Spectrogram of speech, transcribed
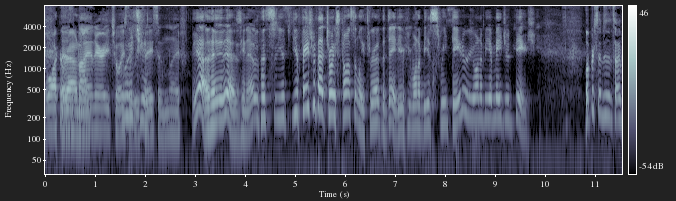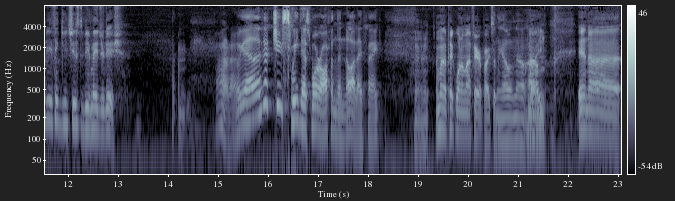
I walk That is the around. and- binary choice that Would we you- face in life. yeah, it is. You know, that's you're, you're faced with that choice constantly throughout the day. Do you, if you want to be a sweet dude or you want to be a major douche? What percentage of the time do you think you choose to be a major douche? Um, I don't know. Yeah, I choose sweetness more often than not. I think. Alright. I'm gonna pick one of my favorite parts on the album now. Um, in uh,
